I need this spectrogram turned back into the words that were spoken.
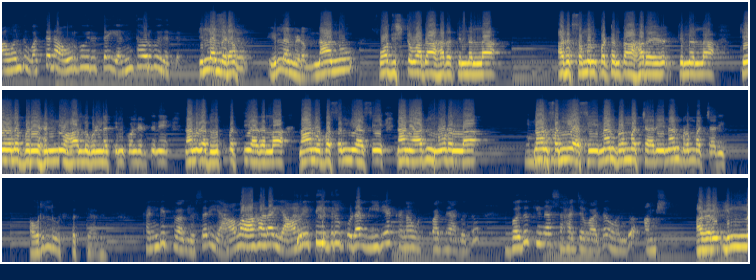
ಆ ಒಂದು ಒತ್ತಡ ಅವ್ರಿಗೂ ಇರುತ್ತೆ ಎಂಥವ್ರಿಗೂ ಇರುತ್ತೆ. ಇಲ್ಲ ಮೇಡಮ್ ಇಲ್ಲ ಮೇಡಮ್ ನಾನು ಸ್ವಾದಿಷ್ಟವಾದ ಆಹಾರ ತಿನ್ನಲ್ಲ. ಅದಕ್ಕೆ ಸಂಬಂಧಪಟ್ಟಂತ ಆಹಾರ ತಿನ್ನಲ್ಲ. ಕೇವಲ ಬರೀ ಹಣ್ಣು ಹಾಲುಗಳನ್ನ ತಿನ್ಕೊಂಡಿರ್ತೀನಿ. ಅದು ಉತ್ಪತ್ತಿ ಆಗಲ್ಲ. ನಾನೊಬ್ಬ ಸನ್ಯಾಸಿ. ನಾನು ಯಾರನ್ನು ನೋಡಲ್ಲ. ನಾನ್ ಸನ್ಯಾಸಿ. ನಾನು ಬ್ರಹ್ಮಚಾರಿ. ನಾನು ಬ್ರಹ್ಮಚಾರಿ. ಅವರೆಲ್ಲ ಉತ್ಪತ್ತಿ ಆಗುತ್ತೆ. ಖಂಡಿತವಾಗ್ಲು ಸರ್, ಯಾವ ಆಹಾರ ಯಾವ ರೀತಿ ಇದ್ರೂ ಕೂಡ ವೀರ್ಯ ಕಣ ಉತ್ಪಾದನೆ ಆಗೋದು ಬದುಕಿನ ಸಹಜವಾದ ಒಂದು ಅಂಶ. ಹಾಗಾದ್ರೆ ಇನ್ನ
